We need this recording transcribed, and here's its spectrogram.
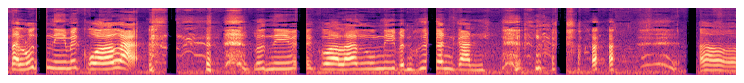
แต่รุ่นนี้ไม่กลัวแล้วล่ะ รุ่นนี้ไม่กลัวแล้ว รุ่นนี้เป็นเพื่อนกัน เออ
